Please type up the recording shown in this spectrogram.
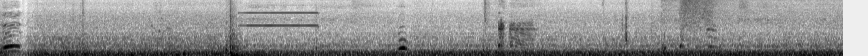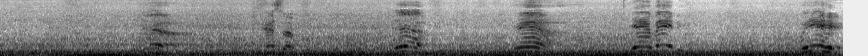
Good. Woo. yeah. That's. Yeah. Yeah. Yeah, baby. We in here.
